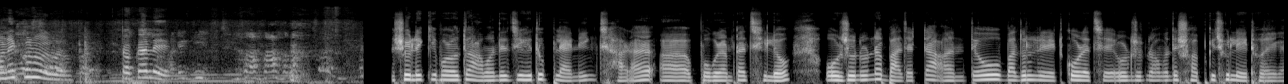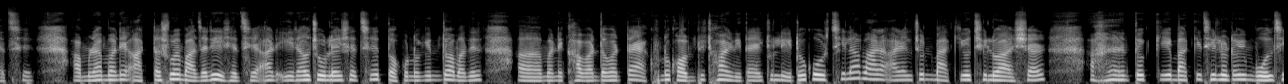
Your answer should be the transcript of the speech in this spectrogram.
অনেকক্ষণ হলো। সকালে। আসলে কি বলতো? আমাদের যেহেতু প্ল্যানিং ছাড়া প্রোগ্রামটা ছিল, ওর জন্য না বাজারটা আনতেও বাদল লেট করেছে, ওর জন্য আমাদের সব কিছু লেট হয়ে গেছে। আমরা মানে আটটার সময় বাজারে এসেছে, আর এরাও চলে এসেছে, তখনও কিন্তু আমাদের মানে খাবার দাবারটা এখনও কমপ্লিট হয়নি, তাই একটু লেটও করছিলাম, আর আরেকজন বাকিও ছিল আসার। তো কে বাকি ছিল ওটা আমি বলছি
